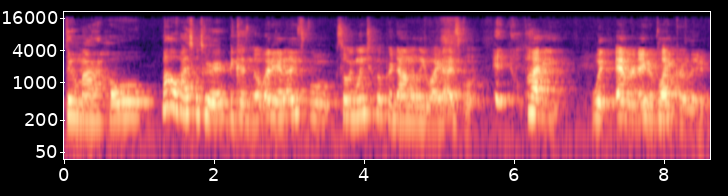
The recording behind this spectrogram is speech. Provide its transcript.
through my whole my whole high school career. Because nobody at high school. So we went to a predominantly white high school, and nobody would ever date a black girl there,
